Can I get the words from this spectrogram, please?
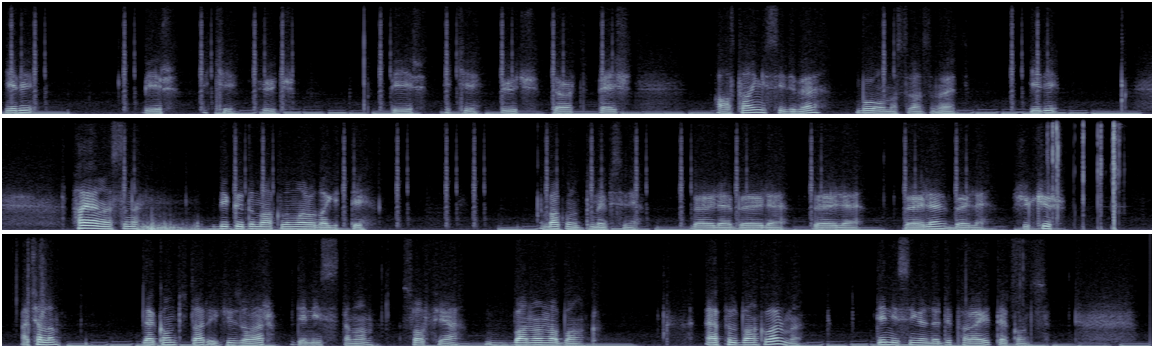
7 1 2 3 1 2 3 4 5 6 hangisiydi be? Bu olması lazım. Evet. 7 Hay anasını. Bir gıdım aklım var o da gitti. Bak unuttum hepsini. Böyle böyle böyle böyle böyle. Şükür. Açalım. Dekont tutar 200 dolar. Deniz tamam. Sofya. Banana Bank. Apple Bank var mı? Deniz'in gönderdiği parayı dekont.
